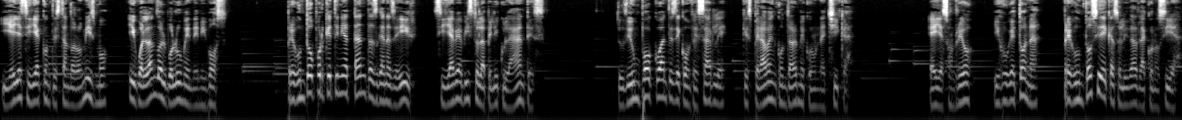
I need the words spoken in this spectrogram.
y ella seguía contestando lo mismo, igualando el volumen de mi voz. Preguntó por qué tenía tantas ganas de ir, si ya había visto la película antes. Dudé un poco antes de confesarle que esperaba encontrarme con una chica. Ella sonrió y juguetona preguntó si de casualidad la conocía.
